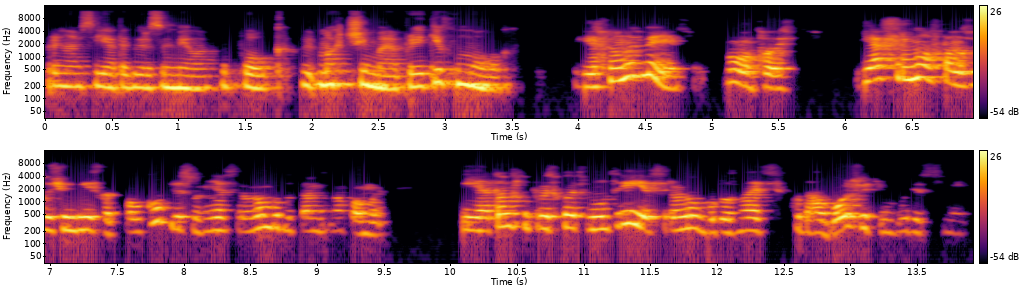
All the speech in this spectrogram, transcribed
прынамсі я так зразумела, у полк магчымае, при якіх умовах? Если он изменится. Ну, то есть я все равно останусь очень близко к полку, плюс у меня все равно будут там знакомые. И о том, что происходит внутри, я все равно буду знать куда больше, чем будет с ней.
